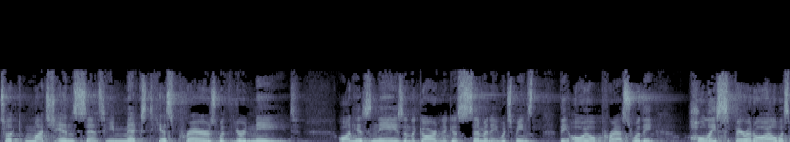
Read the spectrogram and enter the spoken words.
took much incense. He mixed his prayers with your need on his knees in the Garden of Gethsemane, which means the oil press, where the Holy Spirit oil was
